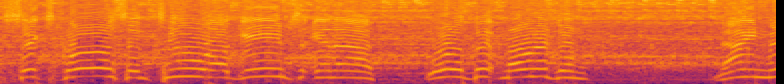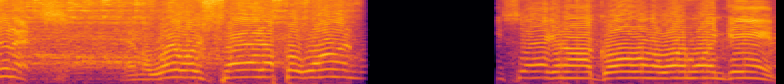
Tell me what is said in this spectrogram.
Six goals in two uh, games in a little bit more than nine minutes. And the Whalers tied up at one. Saginaw goal in a 1-1 game.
